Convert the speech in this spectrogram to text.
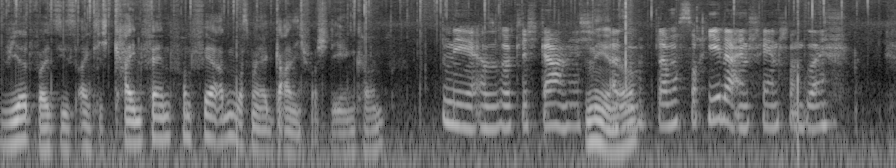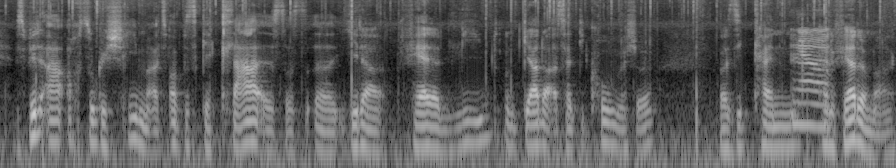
wird, weil sie ist eigentlich kein Fan von Pferden, was man ja gar nicht verstehen kann. Nee, also wirklich gar nicht. Nee, ne? also da muss doch jeder ein Fan von sein. Es wird auch so geschrieben, als ob es klar ist, dass äh, jeder Pferde liebt und Gerda ist halt die komische, weil sie kein, ja. keine Pferde mag.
